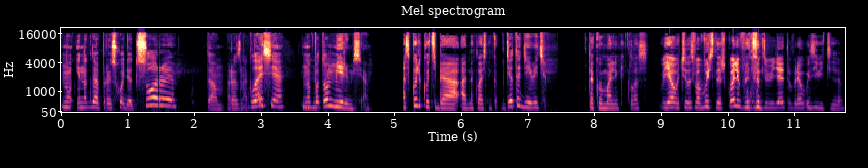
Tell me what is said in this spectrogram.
Ну, иногда происходят ссоры, там разногласия, но mm-hmm. потом миримся. А сколько у тебя одноклассников? Где-то девять. Такой маленький класс. Я училась в обычной школе, поэтому для меня это прям удивительно.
